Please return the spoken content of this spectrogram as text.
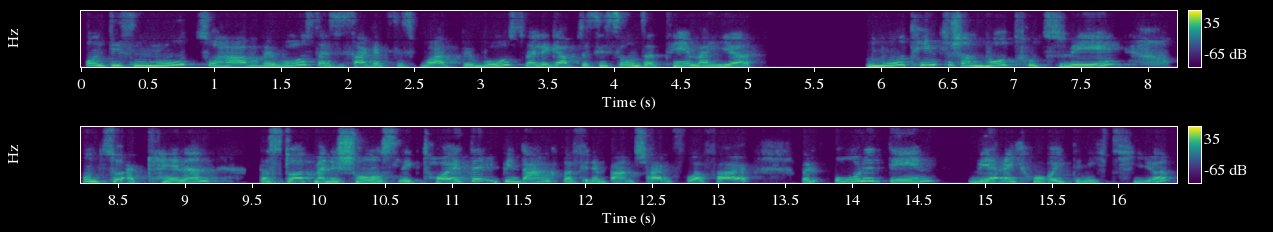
Und diesen Mut zu haben, bewusst, also ich sage jetzt das Wort bewusst, weil ich glaube, das ist so unser Thema hier, Mut hinzuschauen, wo tut's weh und zu erkennen, dass dort meine Chance liegt. Heute, ich bin dankbar für den Bandscheibenvorfall, weil ohne den wäre ich heute nicht hier.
